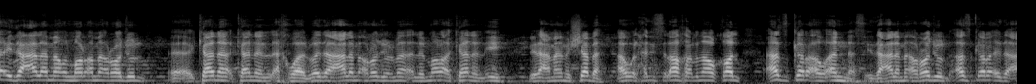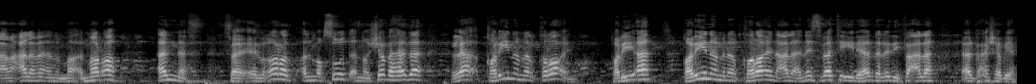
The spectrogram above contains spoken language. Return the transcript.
إذا على ماء المرأة ماء الرجل آه، كان كان للأخوال وإذا على ماء الرجل للمرأة كان الإيه للأعمام الشبه. أو الحديث الآخر أنه قال أذكر أو أنث إذا على ماء الرجل أذكر. إذا على ماء المرأة أنث فالغرض المقصود أنه شبه هذا لا قرينة من القرائن. قريئة قرينة من القرائن على نسبته لهذا الذي فعل الفحشة بها.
